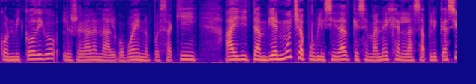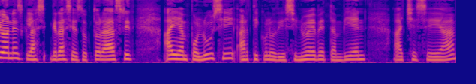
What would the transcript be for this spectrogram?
con mi código les regalan algo. Bueno, pues aquí hay también mucha publicidad que se maneja en las aplicaciones. Gracias, doctora Astrid. Ian Polusi, artículo 19 también, HCA.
